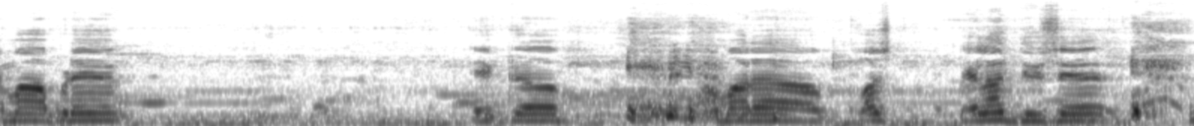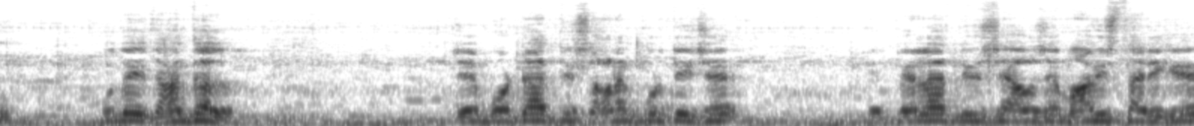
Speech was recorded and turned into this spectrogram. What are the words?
એમાં આપણે એક અમારા ફર્સ્ટ પહેલા જ દિવસે ઉદય ધાંધલ જે બોટાદથી સાળંગપુરથી છે, એ પહેલા જ દિવસે આવશે બાવીસ તારીખે.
